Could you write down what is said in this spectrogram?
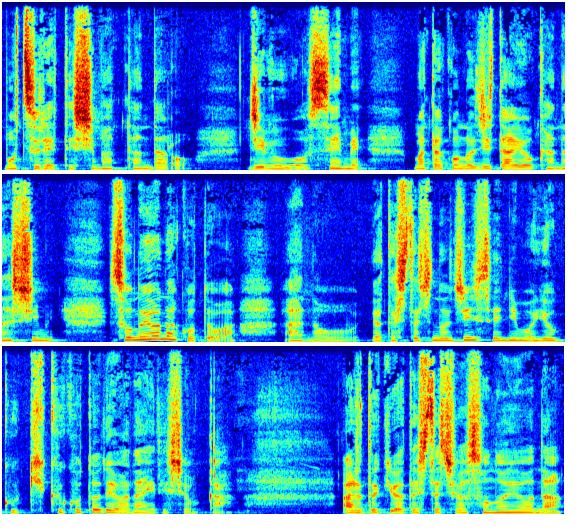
もつれてしまったんだろう。自分を責めまたこの事態を悲しみ。そのようなことはあの私たちの人生にもよく聞くことではないでしょうか。ある時私たちはそのような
